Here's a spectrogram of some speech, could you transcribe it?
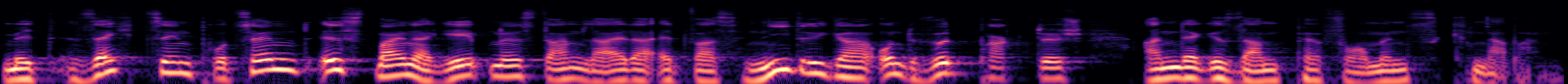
Mit 16% ist mein Ergebnis dann leider etwas niedriger und wird praktisch an der Gesamtperformance knabbern.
